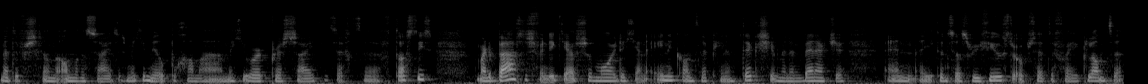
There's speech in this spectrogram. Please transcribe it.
met de verschillende andere sites. Dus met je mailprogramma, met je WordPress-site. Het is echt fantastisch. Maar de basis vind ik juist zo mooi dat je aan de ene kant heb je een tekstje met een bannertje. En je kunt zelfs reviews erop zetten van je klanten.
